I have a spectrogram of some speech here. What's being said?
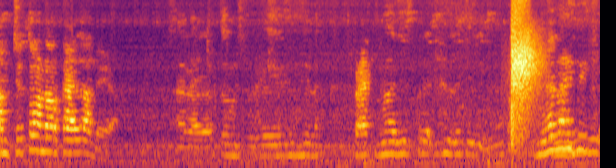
आमच्या तोंडावर काय झालंय अरे अरे, तुमचं हे- हिला- Sprite. माझी स्प्रे खाल्ली ती ना. मी नाही दिली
